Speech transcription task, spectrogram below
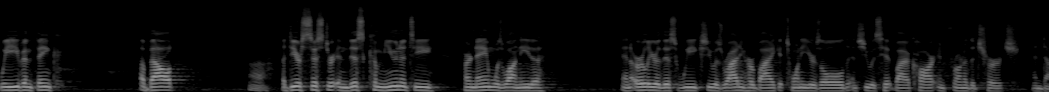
We even think about uh, a dear sister in this community. Her name was Juanita. And earlier this week, she was riding her bike at 20 years old and she was hit by a car in front of the church and died.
